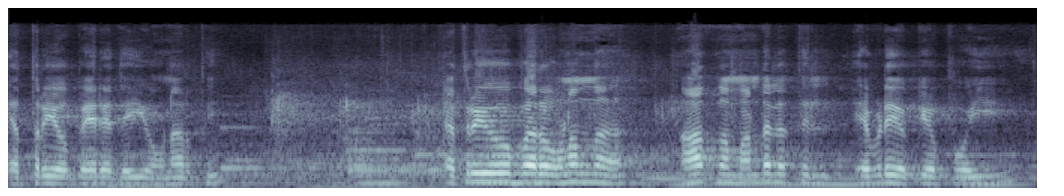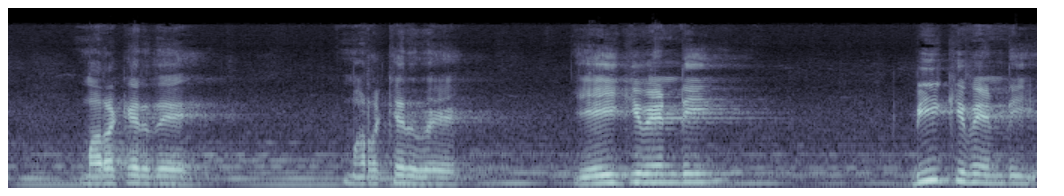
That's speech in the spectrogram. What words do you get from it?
എത്രയോ പേരെ ദൈവം ഉണർത്തി. എത്രയോ പേർ ഉണർന്ന് ആത്മമണ്ഡലത്തിൽ എവിടെയൊക്കെ പോയി. മറക്കരുതേ മറക്കരുതേ. എയ്ക്ക് വേണ്ടി ബിക്ക് വേണ്ടി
